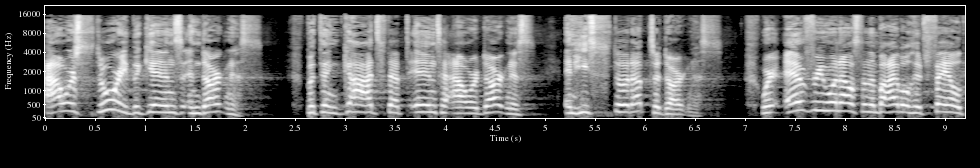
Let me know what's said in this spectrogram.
Our story begins in darkness, but then God stepped into our darkness and he stood up to darkness. Where everyone else in the Bible had failed,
